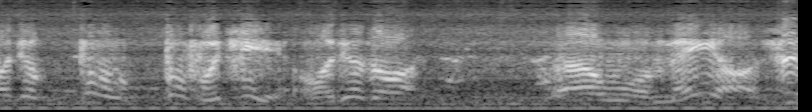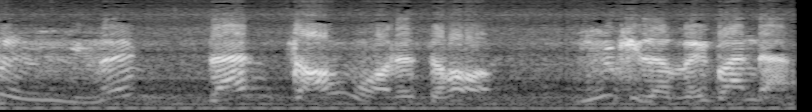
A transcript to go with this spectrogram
我就不不服气，我就说，呃，我没有，是你们来找我的时候引起了围观的。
